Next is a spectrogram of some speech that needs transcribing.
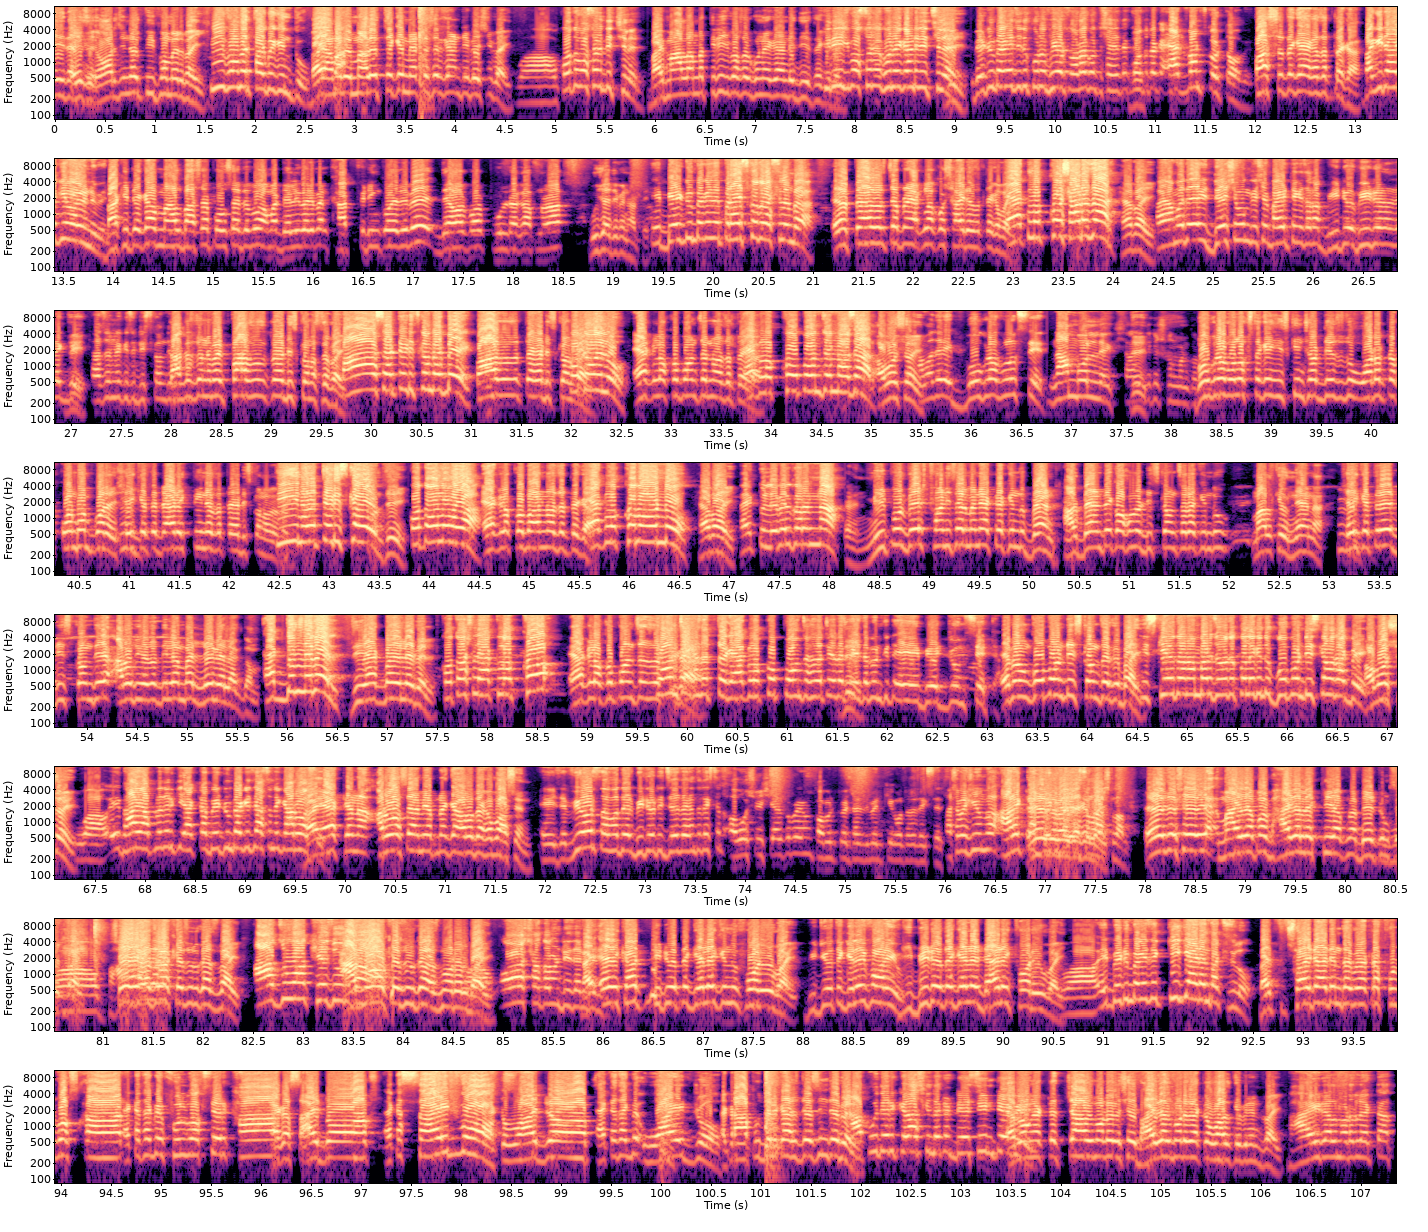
এই দেখেন। অরিজিনাল পিফোমের ভাই। পি ফর্মের থাকবে কিন্তু। ভাই আমাদের মালের থেকে ম্যাট্রেসের গ্যারান্টি বেশি ভাই। ওয়াও কত বছর দিচ্ছিলেন? ভাই মাল আমরা 30 বছর গুণের গ্যারান্টি দিয়ে থাকি 30 বছরের গ্যারান্টি দিচ্ছিলেন? বেডরুম প্যাকেজ যদি কোনো ভিউয়ার অর্ডার করতে চায় কত টাকা অ্যাডভান্স করতে হবে? 500 থেকে 1000 টাকা। বাকি টাকা কীভাবে নেবেন? বাকি টাকা মাল বাসায় দেবো আমার ডেলিভারি ম্যান খাট ফিটিং করে দেবে দেওয়ার পর ফুল টাকা আপনারা বুঝাই দিবেন হাতে। এই বেডরুম প্যাকেজের প্রাইস কত রাখছিলেন ভাই? এর প্রাইস হচ্ছে আপনার 1 লক্ষ 60 হাজার টাকা ভাই। এক লক্ষ ষাট হাজার? হ্যাঁ ভাই। ভাই, আমাদের এই দেশ এবং দেশের বাইরে থেকে যারা ভিডিও ভিডিওটা দেখবে তার জন্য কিছু ডিসকাউন্ট তাদের জন্য ভাই 5000 টাকা ডিসকাউন্ট আছে ভাই। পাঁচ হাজার টাকা ডিসকাউন্ট থাকবে? 5000 টাকা ডিসকাউন্ট কত হইল? 1 লক্ষ 55 হাজার টাকা। এক লক্ষ পঞ্চান্ন হাজার। অবশ্যই। আমাদের এই বগুড়া ব্লগসের নাম বললে সারা সম্মান করবে। বগুড়া ব্লকস থেকে স্ক্রিনশট দিয়ে যদি অর্ডারটা কনফার্ম করে সেই ক্ষেত্রে ডাইরেক্ট 3000 টাকা ডিসকাউন্ট হবে তিন হাজার টাকা ডিসকাউন্ট। কত হলো ভাইয়া? 1 লক্ষ 52 হাজার টাকা। এক লক্ষ বাউন্ন হ্যাঁ ভাই। ভাই একটু লেভেল করেন না। মিরপুর বেস্ট ফার্নিচার মানে একটা কিন্তু ব্র্যান্ড আর ব্র্যান্ডে কখনো ডিসকাউন্ট ছাড়া কিন্তু মাল কেউ নেয় না। সেই ক্ষেত্রে ডিসকাউন্ট দিয়ে আরও দুই হাজার দিলাম ভাই লেভেল একদম। একদম লেভেল জি একবারে লেভেল কত আসলে? এক লক্ষ? এক লক্ষ পঞ্চাশ পঞ্চাশ হাজার টাকা এক লক্ষ পঞ্চাশ হাজার টাকা পেয়ে যাবেন কিন্তু এই বেডরুম সেট এবং গোপন ডিসকাউন্ট থাকে ভাই। স্ক্রিনে তো নাম্বার যোগাযোগ করলে কিন্তু গোপন ডিসকাউন্ট থাকবে। অবশ্যই। ওয়াও এই ভাই আপনাদের কি একটা বেডরুম প্যাকেজ আছে নাকি আরও ভাই একটা না আরও আছে আমি আপনাকে আরও দেখাবো আসেন। এই যে ভিউয়ার্স আমাদের ভিডিওটি যে যেখান দেখছেন অবশ্যই শেয়ার করবেন এবং কমেন্ট করে জানাবেন কি কথা দেখছেন। পাশাপাশি আমরা আরেকটা এই যে bedroom ভাই package দেখেন চলে ভাই। আসলাম। এই যে সেই মাইয়াপার ভাইরাল একটি আপনার বেডরুম সেট ভাই? সেই আজোয়া খেজুর গাছ ভাই। আজোয়া খেজুর আজোয়া। খেজুর গাছ মডেল ভাই। অসাধারণ ডিজাইন এই কাঠ ভিডিওতে গেলে কিন্তু ভাই। ভিডিওতে গেলেই ফর ইউ ভিডিওতে গেলে ডাইরেক্ট ফর ইউ ভাই। ওয়াও এই প্যাকেজে কি কি আইটেম থাকছিল? ভাই ছয়টা আইটেম থাকবে একটা ফুল বক্স খাট একটা থাকবে ফুল বক্সের খাট একটা সাইড বক্স একটা সাইড বক্স একটা ওয়াইড ড্রপ একটা থাকবে ওয়াইড ড্রপ একটা আপুদের কাছে ড্রেসিং টেবিল আপুদের ক্লাস কিন্তু একটা ড্রেসিং এবং একটা চাল মডেল সেই ভাইরাল মডেল একটা ওয়াল ক্যাবিনেট ভাই। ভাইরাল মডেলের একটা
